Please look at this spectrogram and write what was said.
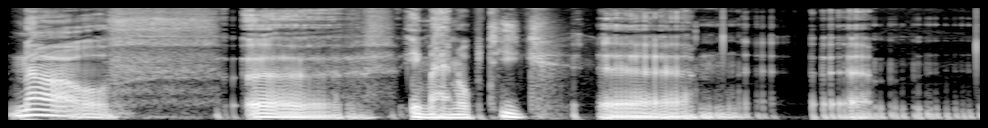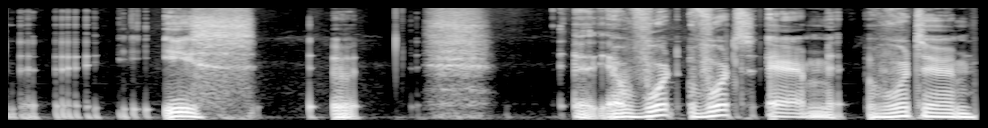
Nou, eh, in mijn optiek eh, eh, is. eh, ja, wordt, wordt er, wordt er,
